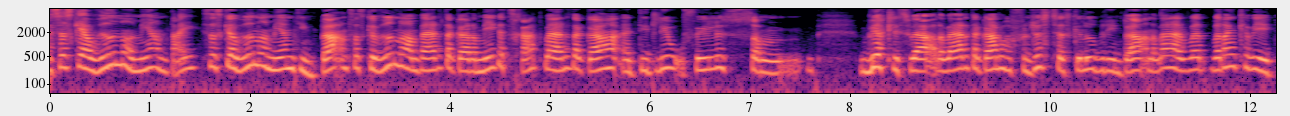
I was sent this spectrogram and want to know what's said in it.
så skal jeg jo vide noget mere om dig. Så skal jeg jo vide noget mere om dine børn. Så skal jeg vide noget om, hvad er det, der gør dig mega træt? Hvad er det, der gør, at dit liv føles som virkelig svært? Og hvad er det, der gør, at du har fået lyst til at skille ud med dine børn? Og hvad, hvad, hvordan kan vi...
